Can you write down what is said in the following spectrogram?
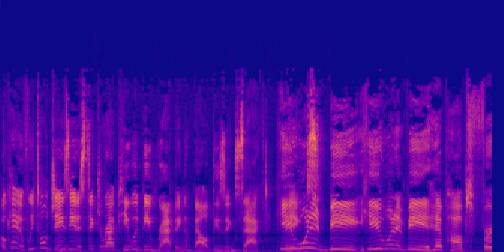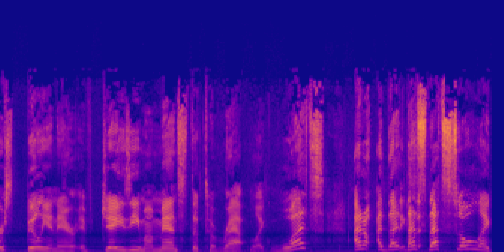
okay if we told jay-z to stick to rap he would be rapping about these exact He things. wouldn't be he wouldn't be hip hop's first billionaire if Jay Z, my man, stuck to rap. Like what? I don't. I, that, that's that's so like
